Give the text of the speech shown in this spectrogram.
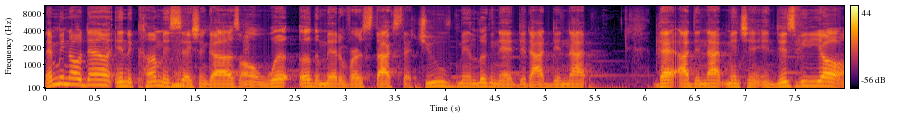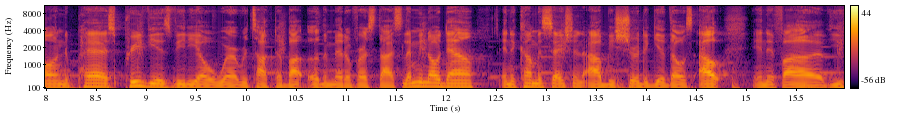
Let me know down in the comment section, guys, on what other metaverse stocks that you've been looking at that I did not that I did not mention in this video on the past previous video where we talked about other metaverse stocks. Let me know down in the comment section. I'll be sure to give those out. And if uh, you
